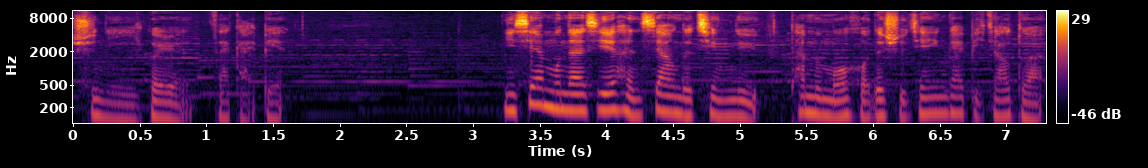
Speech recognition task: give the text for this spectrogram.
是你一个人在改变。你羡慕那些很像的情侣，他们磨合的时间应该比较短，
